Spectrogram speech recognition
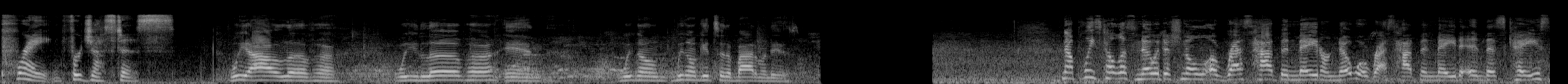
praying for justice we all love her. We love her, and we're going we're gonna get to the bottom of this. Now, police tell us no additional arrests have been made or no arrests have been made in this case.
